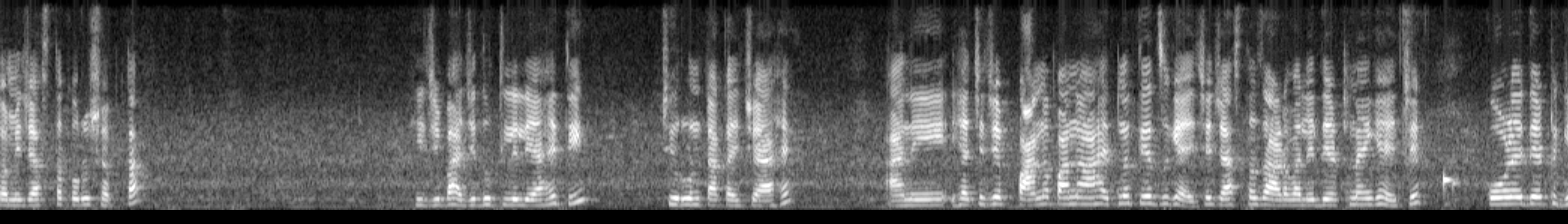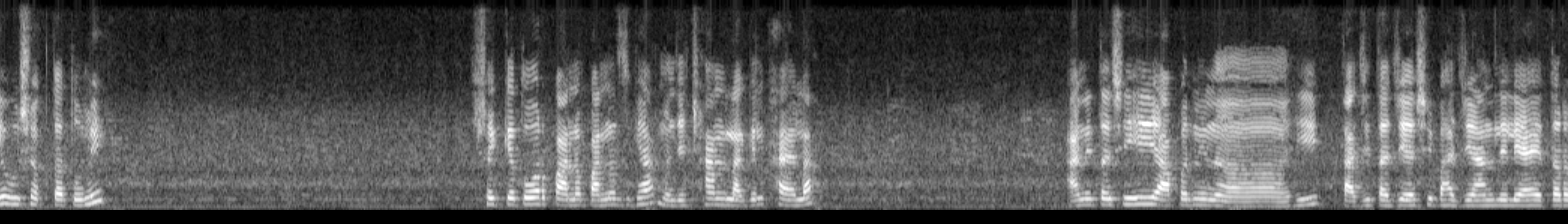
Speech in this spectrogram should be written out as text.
कमी जास्त करू शकता. ही जी भाजी धुतलेली आहे ती चिरून टाकायची आहे. आणि ह्याचे जे पानं पानं आहेत ना तेच घ्यायचे. जास्त जाडवाले देठ नाही घ्यायचे. कोळे देठ घेऊ शकता तुम्ही. शक्यतोवर पानं पानंच घ्या म्हणजे छान लागेल खायला. आणि तशीही आपण ही ताजी ताजी अशी भाजी आणलेली आहे तर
